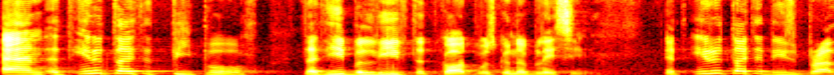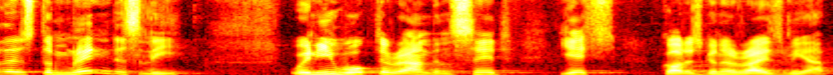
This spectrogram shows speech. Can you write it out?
and it irritated people that he believed that God was going to bless him. It irritated his brothers tremendously when he walked around and said, Yes, God is going to raise me up.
